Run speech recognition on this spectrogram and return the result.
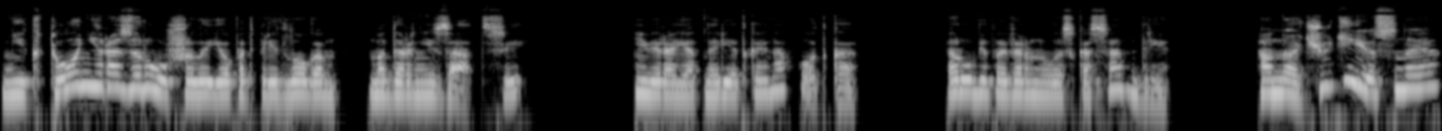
Никто не разрушил ее под предлогом модернизации. Невероятно редкая находка. Руби повернулась к Кассандре. Она чудесная,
